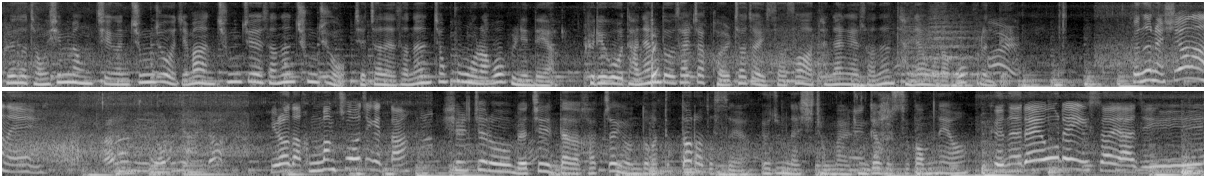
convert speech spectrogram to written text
그래서 정식 명칭은 충주호지만 충주에서는 충주호, 제천에서는 청풍호라고 불린대요. 그리고 단양도 살짝 걸쳐져 있어서 단양에서는 단양호라고 부른대요. 그늘은 시원하네. 바람이 여름이 아니다. 이러다 금방 추워지겠다. 실제로 며칠 있다가 갑자기 온도가 뚝 떨어졌어요. 요즘 날씨 정말 종잡을 수가 없네요. 그늘에 오래 있어야지.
